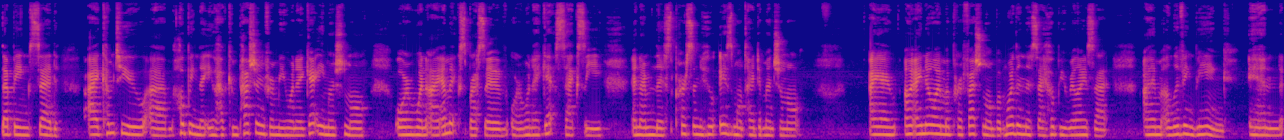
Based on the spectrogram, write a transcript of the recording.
That being said, I come to you um, hoping that you have compassion for me when I get emotional, or when I am expressive, or when I get sexy, and I'm this person who is multidimensional. I I know I'm a professional, but more than this, I hope you realize that I'm a living being, and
